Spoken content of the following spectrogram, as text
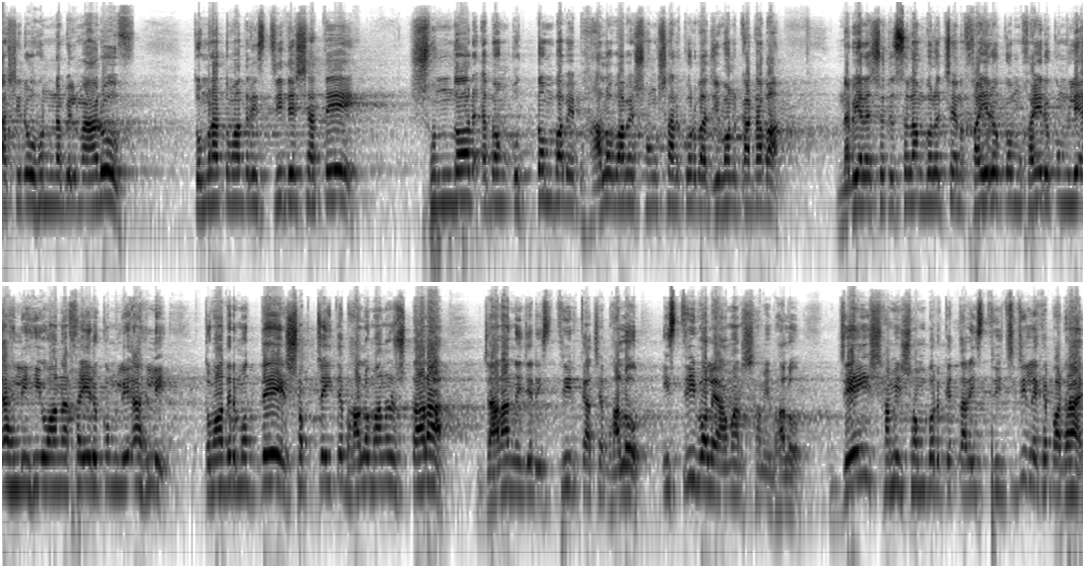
আশিরুহন্না বিল মাহরুফ তোমরা তোমাদের স্ত্রীদের সাথে সুন্দর এবং উত্তমভাবে, ভালোভাবে সংসার করবা, জীবন কাটাবা। নবী আলাইসাল্লাম বলেছেন খাইরকম খাইরকম লি আহলিহি ওয়ানা খাইরকম লি আহলি তোমাদের মধ্যে সবচাইতে ভালো মানুষ তারা? যারা নিজের স্ত্রীর কাছে ভালো। স্ত্রী বলে, আমার স্বামী ভালো। যেই স্বামী সম্পর্কে তার স্ত্রী চিঠি লিখে পাঠায়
